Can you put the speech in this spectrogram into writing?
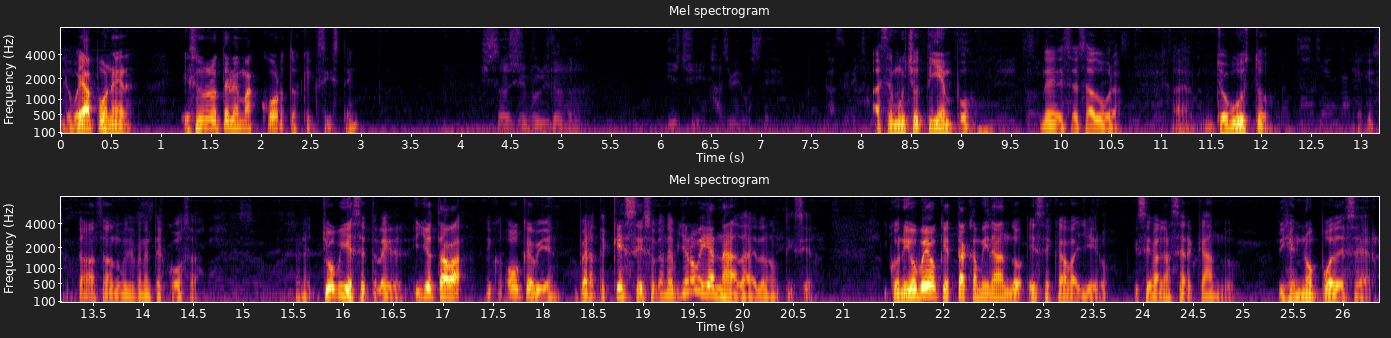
Lo voy a poner. Es uno de los teles más cortos que existen. Hace mucho tiempo de cesadura. Ah, mucho gusto. Están haciendo diferentes cosas. Yo vi ese trailer y yo estaba, digo, oh, qué bien. Espérate, ¿qué es eso? Yo no veía nada de la noticia. Y cuando yo veo que está caminando ese caballero, que se van acercando, dije, no puede ser.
